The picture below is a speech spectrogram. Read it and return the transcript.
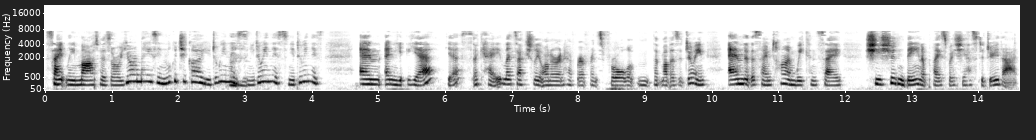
saintly martyrs or you're amazing, look at you go, you're doing this mm-hmm. and you're doing this and you're doing this. And, and yeah, yes, okay, let's actually honor and have reverence for all of, that mothers are doing. And at the same time, we can say she shouldn't be in a place where she has to do that.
